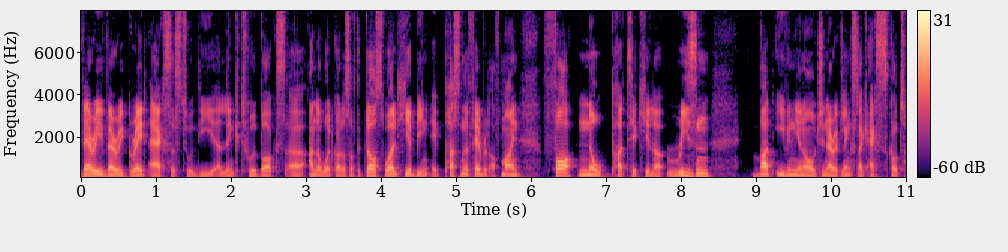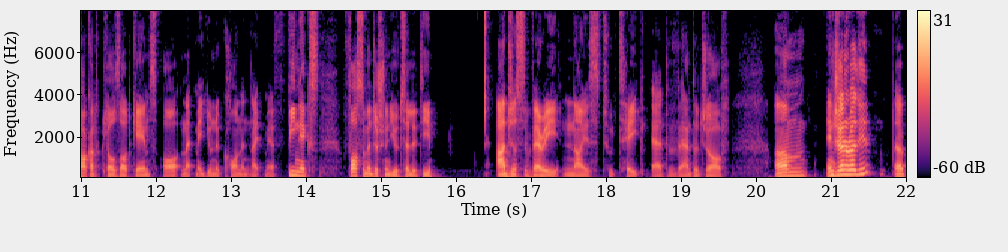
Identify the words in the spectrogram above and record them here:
very, very great access to the uh, link toolbox. Uh, Underworld Goddess of the Closed World here being a personal favorite of mine for no particular reason but even, you know, generic links like Access Code Talker to close out games or Nightmare Unicorn and Nightmare Phoenix for some additional utility are just very nice to take advantage of. Um, in generally, a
